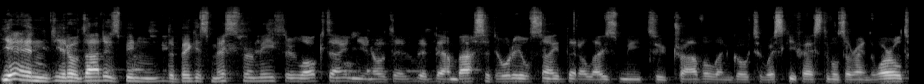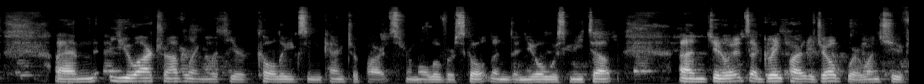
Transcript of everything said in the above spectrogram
yeah, and you know that has been the biggest miss for me through lockdown. You know, the, the, the, ambassadorial side that allows me to travel and go to whiskey festivals around the world. Um, you are traveling with your colleagues and counterparts from all over Scotland, and you always meet up. And you know, it's a great part of the job where once you've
